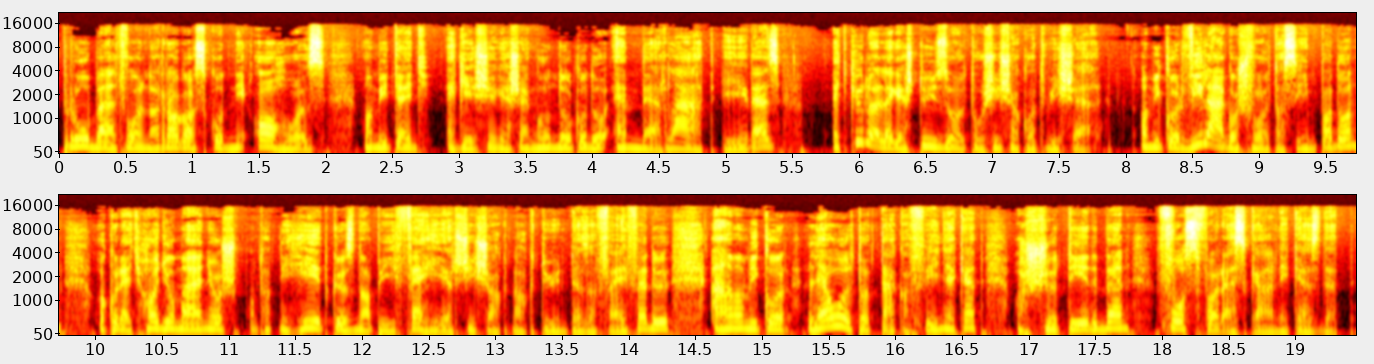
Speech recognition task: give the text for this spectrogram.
próbált volna ragaszkodni ahhoz, amit egy egészségesen gondolkodó ember lát, érez, egy különleges tűzoltó sisakot visel. Amikor világos volt a színpadon, akkor egy hagyományos, mondhatni hétköznapi fehér sisaknak tűnt ez a fejfedő, ám amikor leoltották a fényeket, a sötétben foszforeszkálni kezdett.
